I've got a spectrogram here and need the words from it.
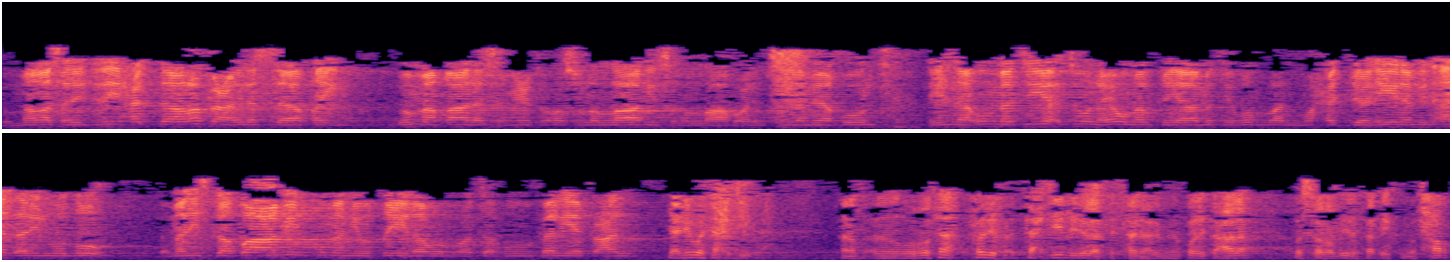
ثم غسل رجليه حتى رفع إلى الساقين ثم قال سمعت رسول الله صلى الله عليه وسلم يقول إن أمتي يأتون يوم القيامة غرا محجلين من أثر الوضوء. فمن استطاع منكم أن يطيل غرته فليفعل. يعني وتحجيله غرته حذف التحجيل لدلالة الحلال من قوله تعالى والسرابيل تقيكم الحر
